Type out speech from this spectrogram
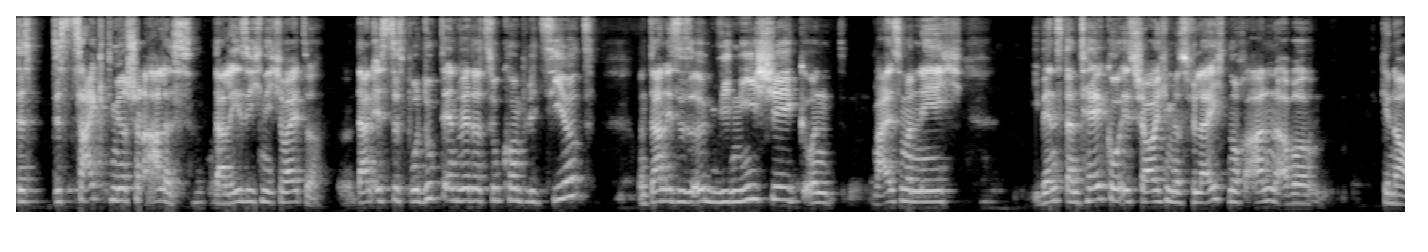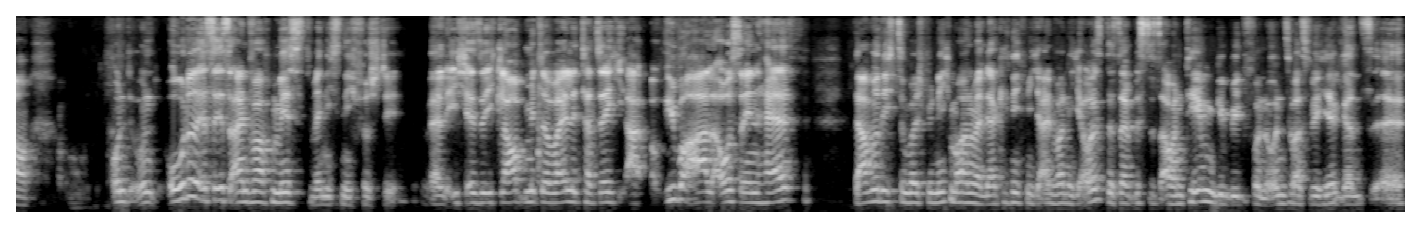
das, das zeigt mir schon alles. Da lese ich nicht weiter. Dann ist das Produkt entweder zu kompliziert und dann ist es irgendwie nischig und weiß man nicht wenn es dann Telco ist, schaue ich mir es vielleicht noch an, aber genau. Und, und, oder es ist einfach Mist, wenn ich es nicht verstehe. Weil ich, also ich glaube mittlerweile tatsächlich äh, überall außer in Health, da würde ich zum Beispiel nicht machen, weil da kenne ich mich einfach nicht aus. Deshalb ist es auch ein Themengebiet von uns, was wir hier ganz, äh,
